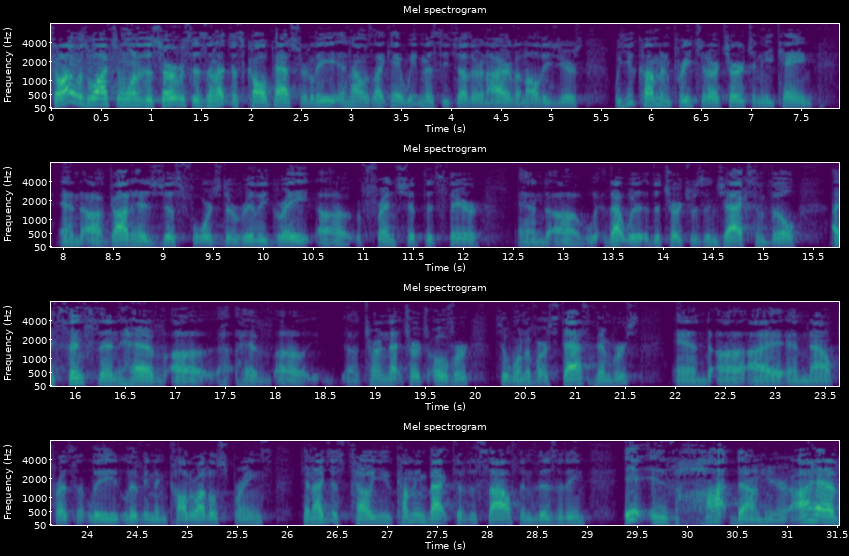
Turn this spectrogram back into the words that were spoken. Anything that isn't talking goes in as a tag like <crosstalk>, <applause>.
so I was watching one of the services and I just called Pastor Lee and I was like, hey, we missed each other in Ireland all these years. Will you come and preach at our church? And he came and, uh, God has just forged a really great, uh, friendship that's there. And, uh, that was, the church was in Jacksonville. I since then have, uh, have, uh, uh, turned that church over to one of our staff members. And, I am now presently living in Colorado Springs. Can I just tell you, coming back to the South and visiting, it is hot down here. I have,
